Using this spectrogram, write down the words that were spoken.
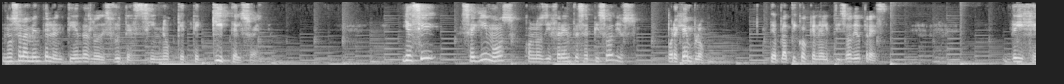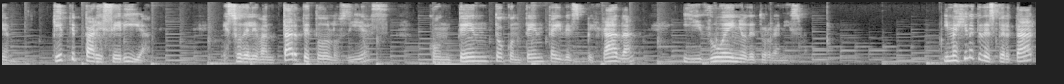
No solamente lo entiendas, lo disfrutes, sino que te quite el sueño. Y así seguimos con los diferentes episodios. Por ejemplo, te platico que en el episodio 3 dije, ¿qué te parecería eso de levantarte todos los días contento, contenta y despejada y dueño de tu organismo. Imagínate despertar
